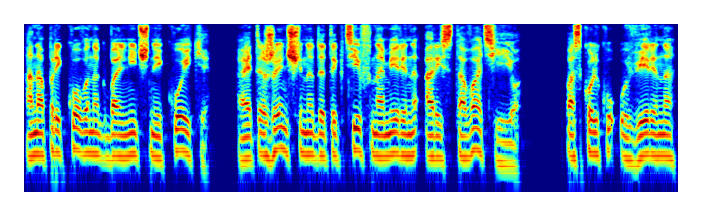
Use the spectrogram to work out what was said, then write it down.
Она прикована к больничной койке, а эта женщина-детектив намерена арестовать ее, поскольку уверена,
